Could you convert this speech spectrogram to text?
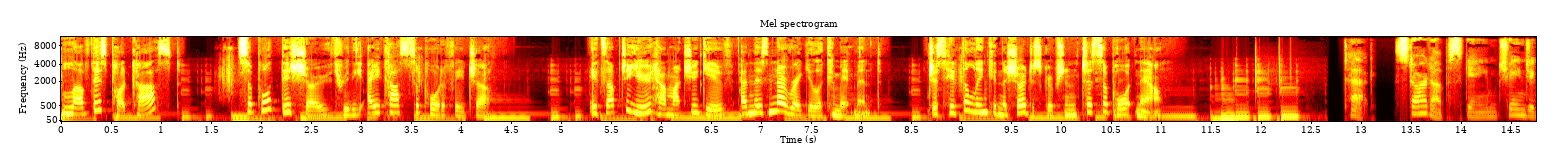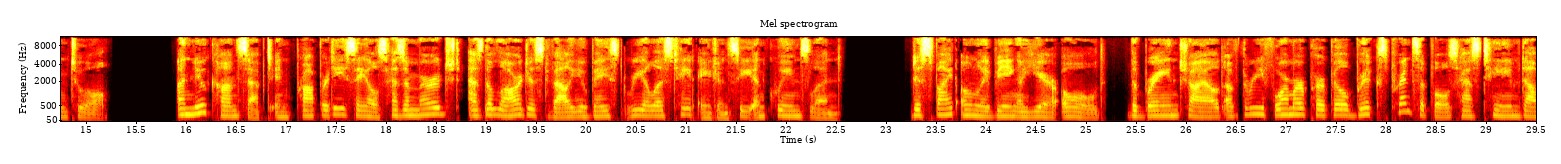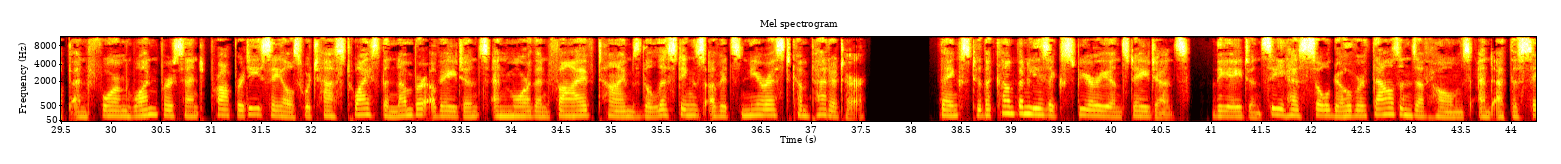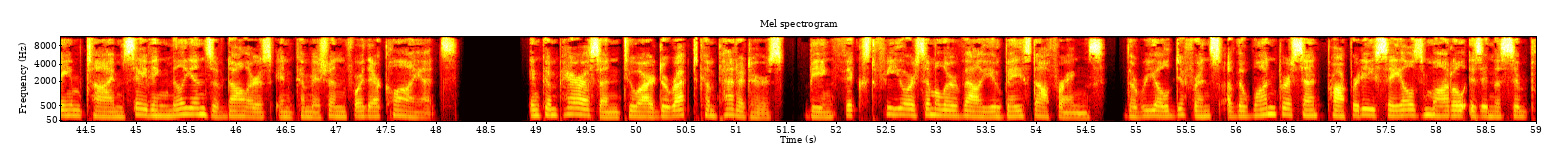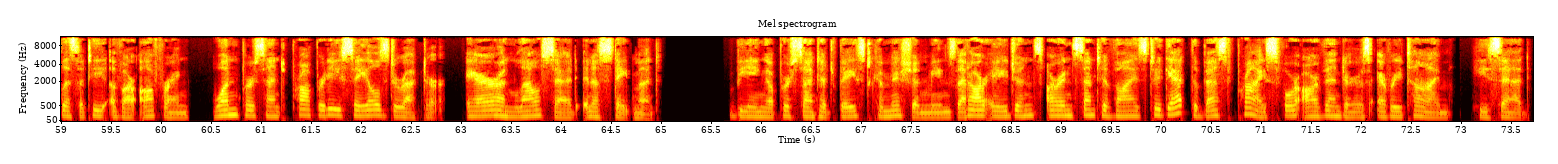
Love this podcast? Support this show through the ACAST supporter feature. It's up to you how much you give, and there's no regular commitment. Just hit the link in the show description to support now. Tech, startups game changing tool. A new concept in property sales has emerged as the largest value based real estate agency in Queensland. Despite only being a year old, the brainchild of three former Purple Bricks principals has teamed up and formed 1% Property Sales, which has twice the number of agents and more than five times the listings of its nearest competitor. Thanks to the company's experienced agents, the agency has sold over thousands of homes and at the same time saving millions of dollars in commission for their clients. In comparison to our direct competitors, being fixed fee or similar value based offerings, the real difference of the 1% property sales model is in the simplicity of our offering, 1% Property Sales Director, Aaron Lau said in a statement. Being a percentage based commission means that our agents are incentivized to get the best price for our vendors every time, he said.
